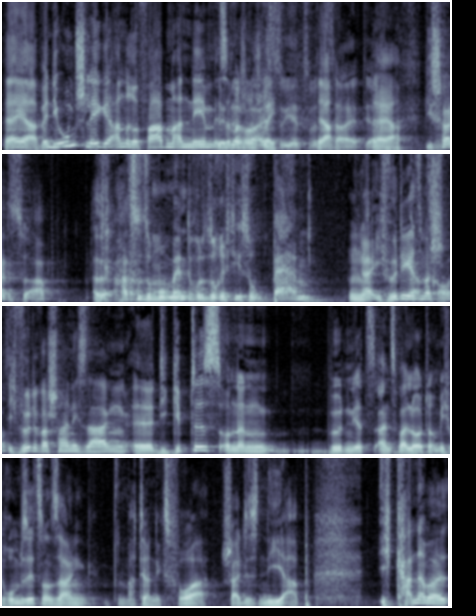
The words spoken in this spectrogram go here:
Ja. ja, ja. Wenn die Umschläge andere Farben annehmen, ist immer schon weißt schlecht. Du, jetzt wird Zeit, ja. ja. Wie schaltest du ab? Also hast du so Momente, wo du so richtig so Bam, ja, ich würde jetzt ich würde wahrscheinlich sagen, äh, die gibt es und dann würden jetzt ein, zwei Leute um mich rumsitzen und sagen, macht ja nichts vor, schalte es nie ab. Ich kann aber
